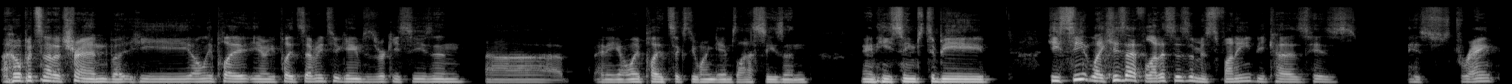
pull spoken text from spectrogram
I hope it's not a trend, but he only played, you know, he played 72 games his rookie season, uh, and he only played 61 games last season. And he seems to be, he seems like his athleticism is funny because his his strength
